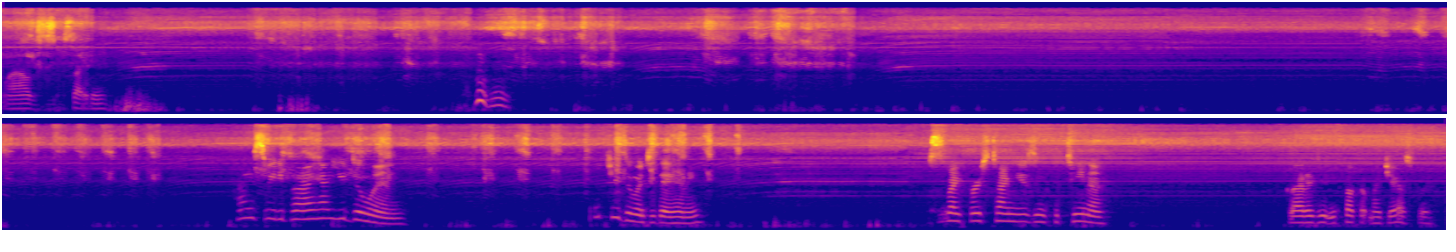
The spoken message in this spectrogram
Wow, this is exciting. Hi, sweetie pie. How you doing? What you doing today, honey? This is my first time using patina. Glad I didn't fuck up my Jasper.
